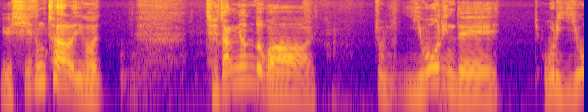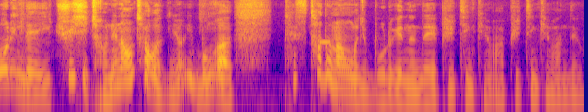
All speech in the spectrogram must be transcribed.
이거 시승차 이거 재작년도가 좀 2월인데 올해 2월인데 이 출시 전에 나온 차거든요? 이 뭔가 테스트하다 나온 건지 모르겠는데 built-in cam. 아 built-in cam 안 되고.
